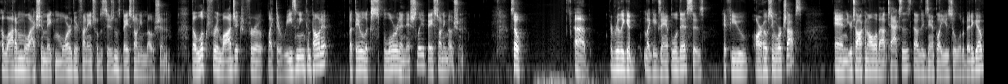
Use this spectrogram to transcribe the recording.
A lot of them will actually make more of their financial decisions based on emotion. They'll look for logic for like the reasoning component, but they will explore it initially based on emotion. So, uh, a really good like example of this is if you are hosting workshops and you're talking all about taxes. That was the example I used a little bit ago.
